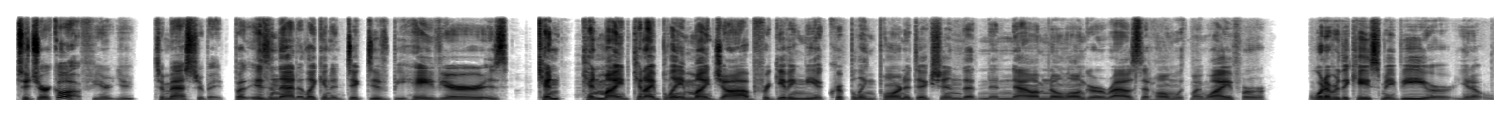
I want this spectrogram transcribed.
to jerk off, you you to masturbate, but isn't that like an addictive behavior? Is can can my can I blame my job for giving me a crippling porn addiction that and now I'm no longer aroused at home with my wife or whatever the case may be or you know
